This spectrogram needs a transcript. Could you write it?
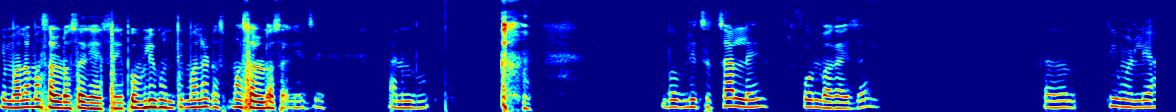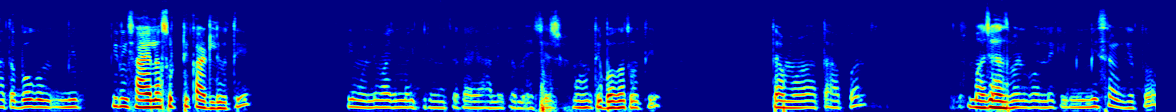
की मला मसाला डोसा घ्यायचा आहे. बबली म्हणते मला डोस मसाला डोसा घ्यायचा आहे. आणि बबलीचं चाललं आहे फोन बघायचा. कारण ती म्हणली आता बघू मी तिने शाळेला सुट्टी काढली होती. ती म्हणली माझ्या मैत्रिणीचं काही आले का मेसेज म्हणून ती बघत होती. त्यामुळं आता आपण माझे हस्बंड बोलले की मी मिसळ घेतो.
